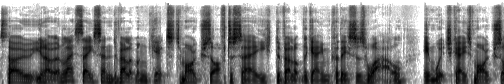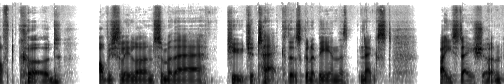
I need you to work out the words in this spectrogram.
So, you know, unless they send development kits to Microsoft to say, develop the game for this as well, in which case Microsoft could obviously learn some of their future tech that's going to be in the next PlayStation.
